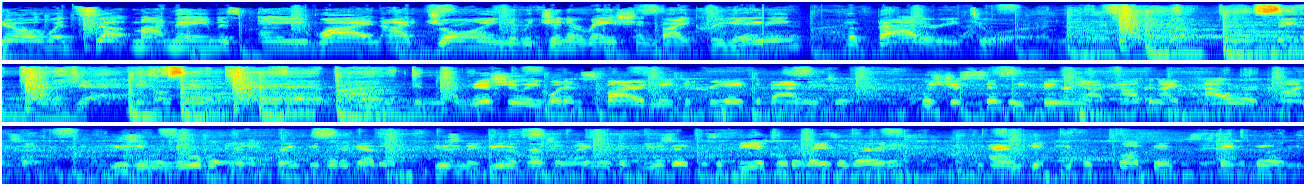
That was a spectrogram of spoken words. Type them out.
Yo, what's up? My name is AY and I've joined the regeneration by creating the Battery Tour. Initially, what inspired me to create the Battery Tour was just simply figuring out how can I power a concert using renewable energy, bring people together, using the universal language of music as a vehicle to raise awareness and get people plugged into sustainability.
